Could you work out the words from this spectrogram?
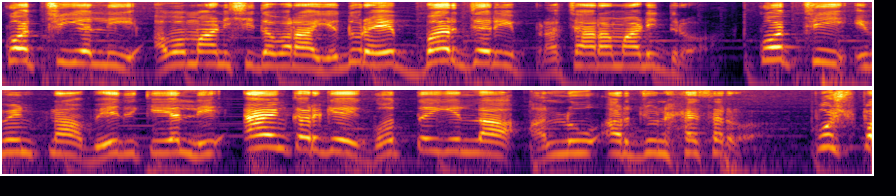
ಕೊಚ್ಚಿಯಲ್ಲಿ ಅವಮಾನಿಸಿದವರ ಎದುರೇ ಭರ್ಜರಿ ಪ್ರಚಾರ ಮಾಡಿದ್ರು. ಕೊಚ್ಚಿ ಇವೆಂಟ್ನ ವೇದಿಕೆಯಲ್ಲಿ ಆಂಕರ್ಗೆ ಗೊತ್ತೇ ಇಲ್ಲ ಅಲ್ಲು ಅರ್ಜುನ್ ಹೆಸರು. ಪುಷ್ಪ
